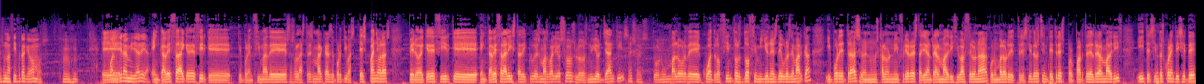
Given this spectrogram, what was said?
es una cifra que, vamos, Eh, cualquiera envidiaría. En cabeza hay que decir que, que por encima de estas son las tres marcas deportivas españolas, pero hay que decir que encabeza la lista de clubes más valiosos los New York Yankees, Eso es. con un valor de 412 millones de euros de marca, y por detrás, en un escalón inferior, estarían Real Madrid y Barcelona, con un valor de 383 por parte del Real Madrid y 347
